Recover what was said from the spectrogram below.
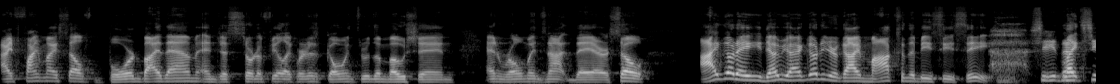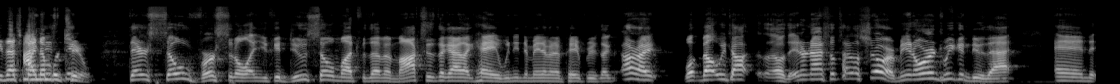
I find myself bored by them and just sort of feel like we're just going through the motion and Roman's not there. So I go to AEW, I go to your guy Mox in the BCC. see, that, like, see, that's my I number two. They're so versatile and you could do so much with them. And Mox is the guy like, hey, we need to main event a paper. He's like, all right, what belt we talk? Oh, the international title? Sure. Me and Orange, we can do that. And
